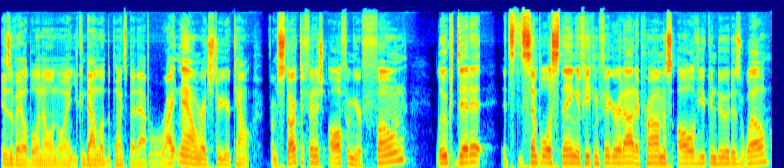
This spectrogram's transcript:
is available in Illinois. You can download the PointsBet app right now and register your account from start to finish, all from your phone. Luke did it. It's the simplest thing. If he can figure it out, I promise all of you can do it as well.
